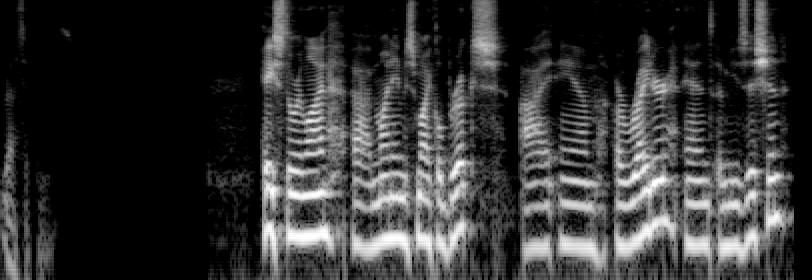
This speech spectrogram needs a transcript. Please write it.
recipes. Hey, Storyline. Uh, my name is Michael Brooks. I am a writer and a musician.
